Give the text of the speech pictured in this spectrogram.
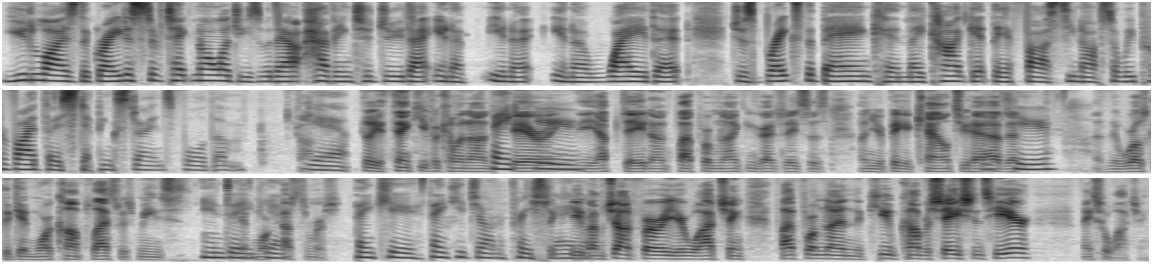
utilize the greatest of technologies without having to do that in a, in a, in a way that just breaks the bank and they can't get there fast enough. So we provide those stepping stones for them. Yeah. Ilya, thank you for coming on, Thank sharing you. the update on Platform 9. Congratulations on your big accounts you have. Thank and you. I think the world's going to get more complex, which means Indeed, more yeah. customers. Thank you. Thank you, John. Appreciate it. I'm John Furrier. You're watching Platform 9 and theCUBE Conversations here. Thanks for watching.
